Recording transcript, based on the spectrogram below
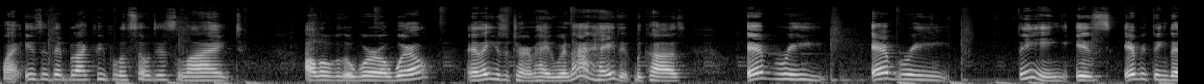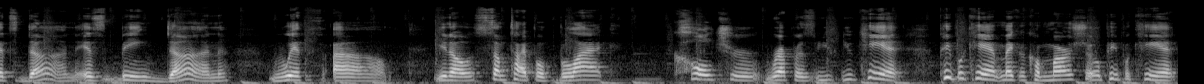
why is it that black people are so disliked all over the world? Well, and they use the term hate. We're not hated because every every thing is everything that's done is being done with um, you know some type of black culture represent. You, you can't people can't make a commercial. People can't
